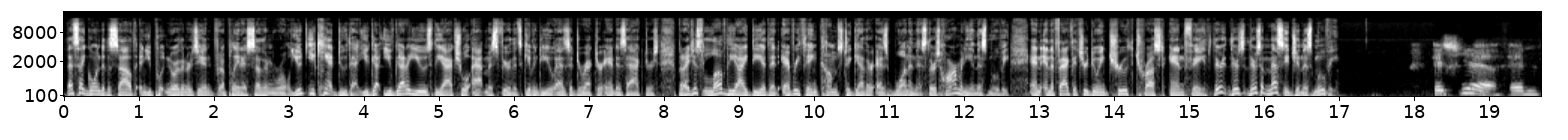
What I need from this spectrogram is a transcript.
that's like going to the South and you put Northerners in playing a Southern role. You you can't do that. You got you've got to use the actual atmosphere that's given to you as a director and as actors. But I just love the idea that everything comes together as one in this. There's harmony in this movie, and and the fact that you're doing truth, trust, and faith. There there's there's a message in this movie. It's yeah, and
